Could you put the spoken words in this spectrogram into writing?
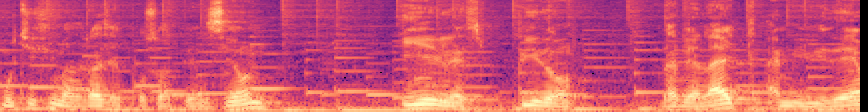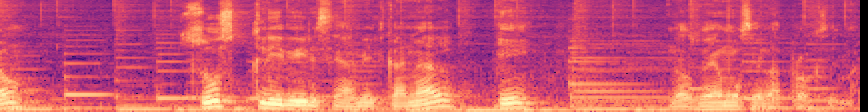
Muchísimas gracias por su atención y les pido darle like a mi video, suscribirse a mi canal y nos vemos en la próxima.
